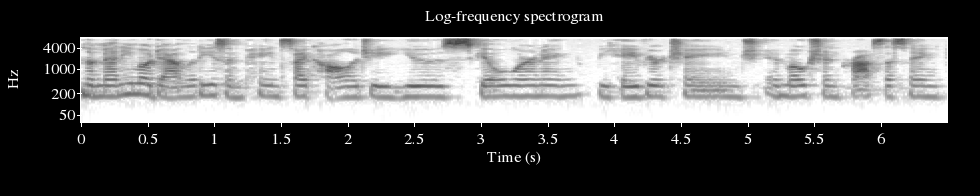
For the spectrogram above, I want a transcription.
The many modalities in pain psychology use skill learning, behavior change, emotion processing,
